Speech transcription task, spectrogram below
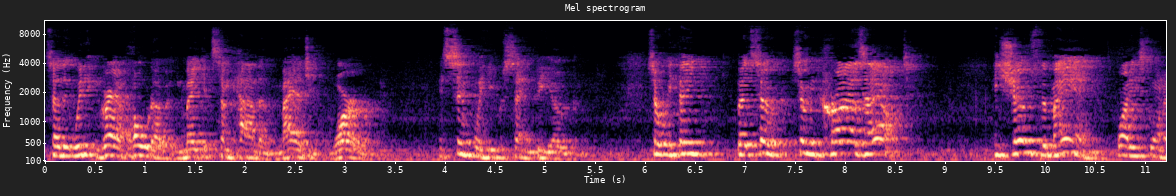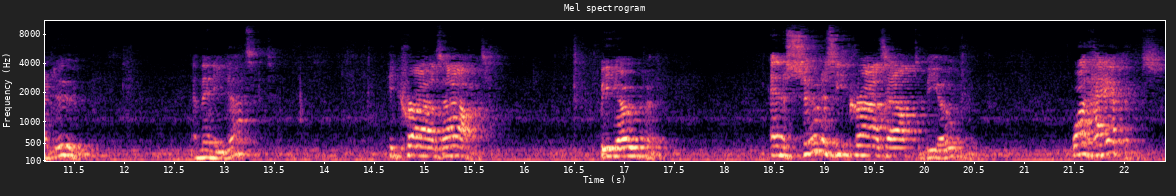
So that we didn't grab hold of it and make it some kind of magic word. It's simply he was saying be open. So we think, but so so he cries out. He shows the man what he's going to do. And then he does it. He cries out, Be open. And as soon as he cries out to be open, what happens?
